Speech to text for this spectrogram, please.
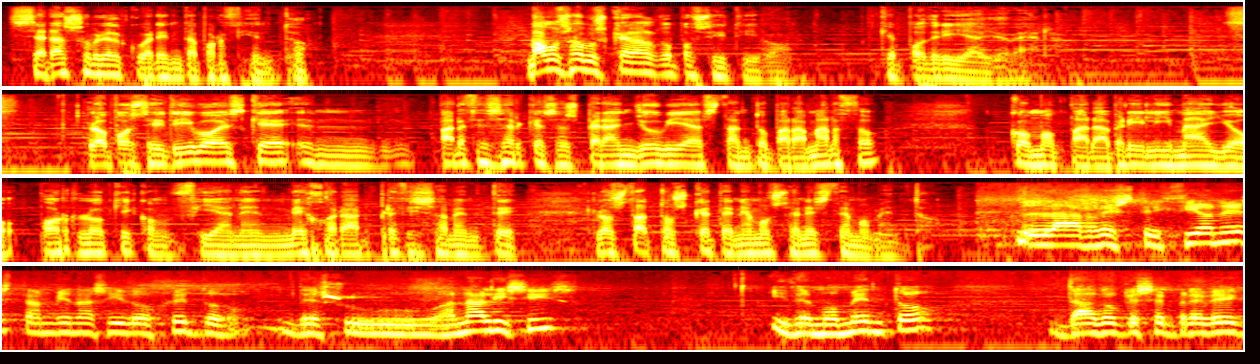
será sobre el 40%. Vamos a buscar algo positivo, que podría llover. Lo positivo es que mm, parece ser que se esperan lluvias tanto para marzo como para abril y mayo, por lo que confían en mejorar precisamente los datos que tenemos en este momento. Las restricciones también han sido objeto de su análisis y de momento, dado que se prevé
